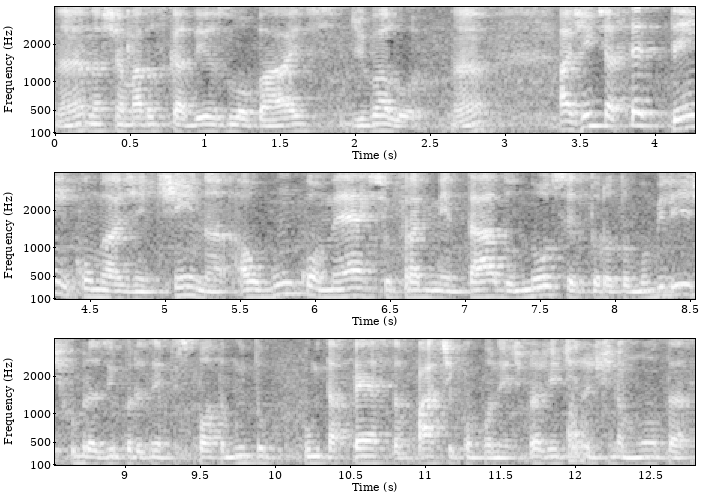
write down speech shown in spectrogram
né, nas chamadas cadeias globais de valor. Né? A gente até tem, como a Argentina, algum comércio fragmentado no setor automobilístico. O Brasil, por exemplo, exporta muito, muita peça, parte e componente para a Argentina. A Argentina monta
